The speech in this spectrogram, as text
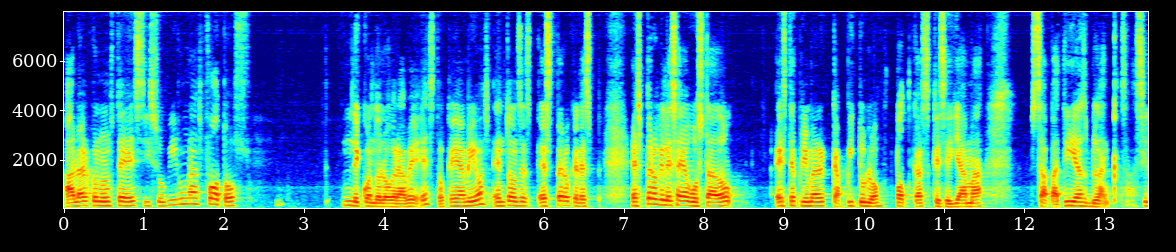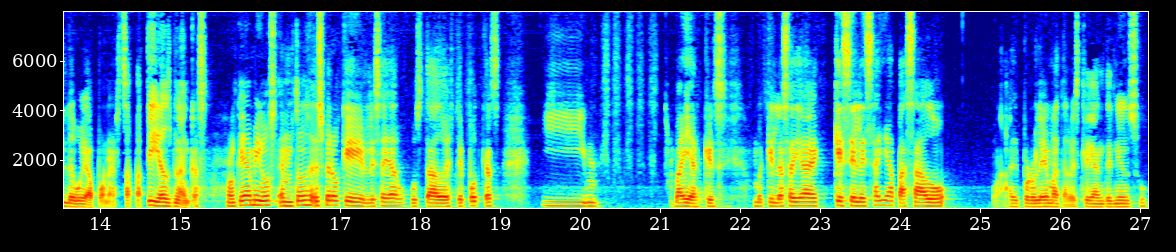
hablar con ustedes y subir unas fotos de cuando lo grabé esto, ¿ok amigos? Entonces, espero que les, espero que les haya gustado este primer capítulo podcast que se llama Zapatillas Blancas. Así le voy a poner, Zapatillas Blancas. ¿Ok amigos? Entonces, espero que les haya gustado este podcast y vaya, que, que, les haya, que se les haya pasado al problema tal vez que hayan tenido en su,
